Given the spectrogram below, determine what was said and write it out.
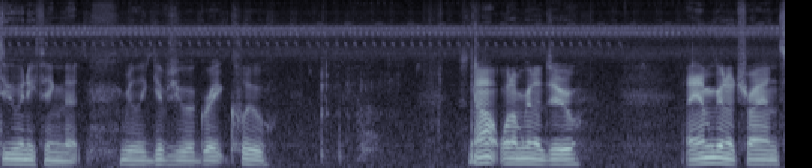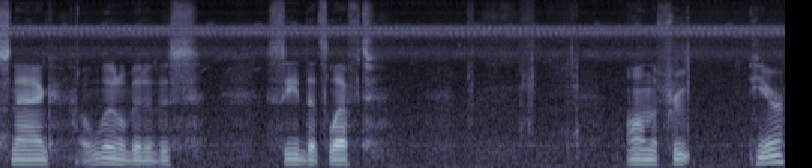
do anything that really gives you a great clue. So now what I'm going to do, I am going to try and snag a little bit of this seed that's left on the fruit here.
